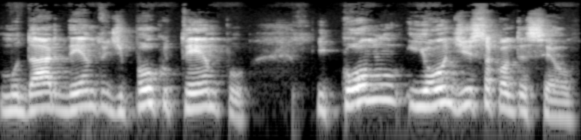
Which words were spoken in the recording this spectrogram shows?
mudar dentro de pouco tempo e como e onde isso aconteceu.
